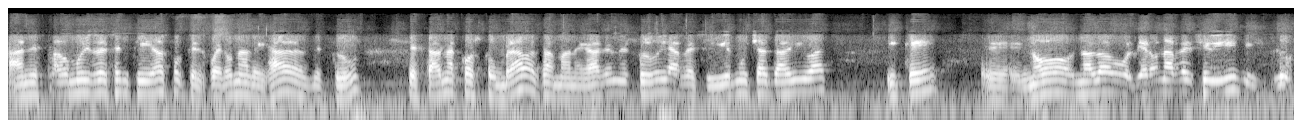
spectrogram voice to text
han estado muy resentidas porque fueron alejadas del club, que estaban acostumbradas a manejar en el club y a recibir muchas dádivas y que eh, no, no lo volvieron a recibir y lo,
